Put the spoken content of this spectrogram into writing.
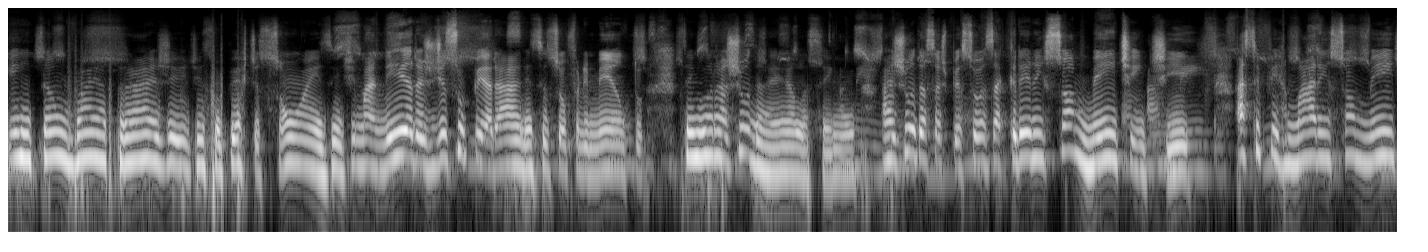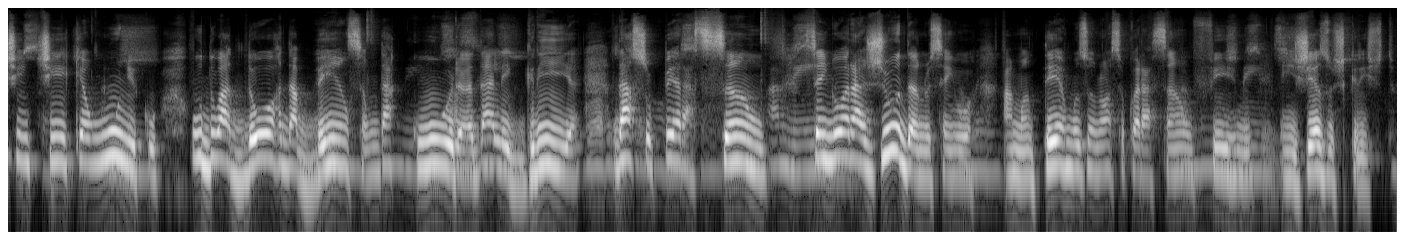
e então vai atrás de, de superstições e de maneiras de superar esse sofrimento. Senhor, ajuda ela, Senhor. Ajuda essas pessoas a crerem somente em Ti, a se firmarem somente em Ti, que é o único, o doador da bênção, da cura, da alegria, da superação. Senhor, ajuda-nos, Senhor, a mantermos o nosso coração firme em Jesus Cristo.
